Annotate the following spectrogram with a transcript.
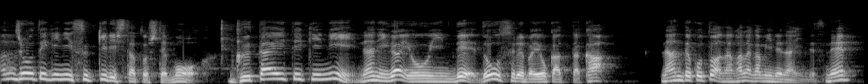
感情的にスッキリしたとしても、具体的に何が要因でどうすればよかったか、なんてことはなかなか見れないんですね。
